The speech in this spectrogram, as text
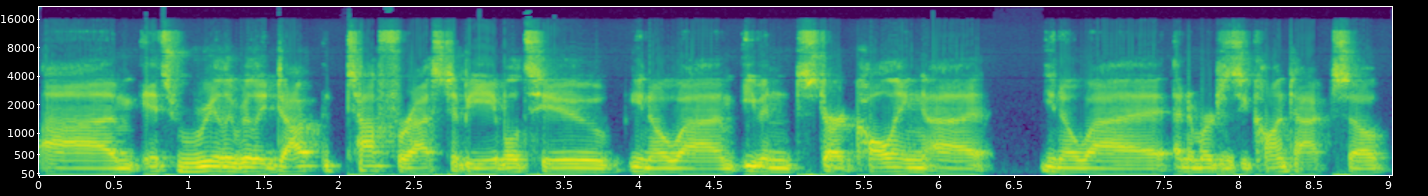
um, it's really really do- tough for us to be able to you know um, even start calling uh, you know uh, an emergency contact. So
